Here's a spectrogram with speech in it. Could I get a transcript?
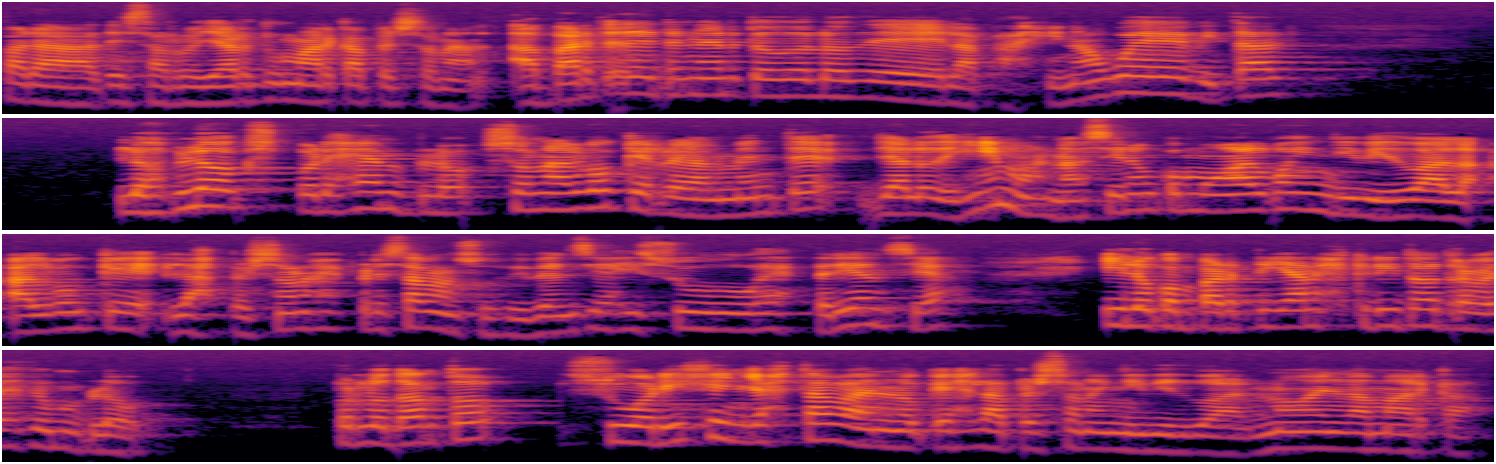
para desarrollar tu marca personal. Aparte de tener todo lo de la página web y tal, los blogs, por ejemplo, son algo que realmente, ya lo dijimos, nacieron como algo individual, algo que las personas expresaban sus vivencias y sus experiencias y lo compartían escrito a través de un blog. Por lo tanto, su origen ya estaba en lo que es la persona individual, no en la marca.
